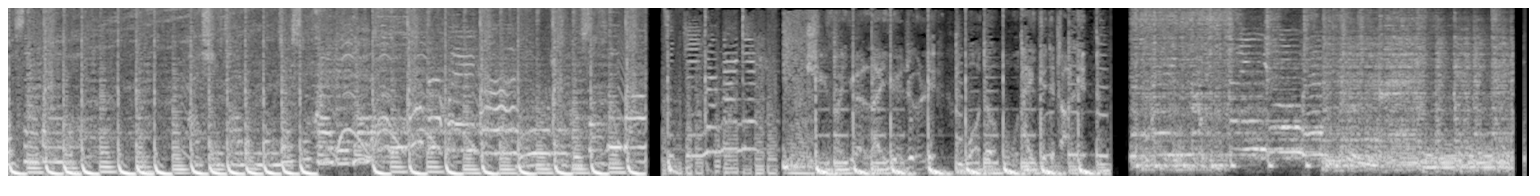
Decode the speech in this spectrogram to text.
在下拜。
